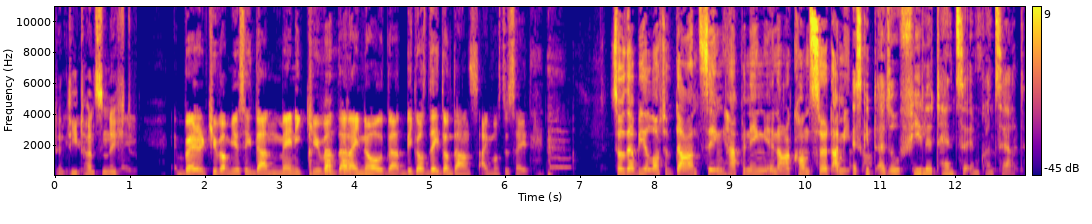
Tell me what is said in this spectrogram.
denn die tanzen nicht. better Cuban music than many Cubans that I know that because they don't dance, I must say. So there'll be a lot of dancing happening in our concert. I mean, Es gibt also viele Tänze im Konzert.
